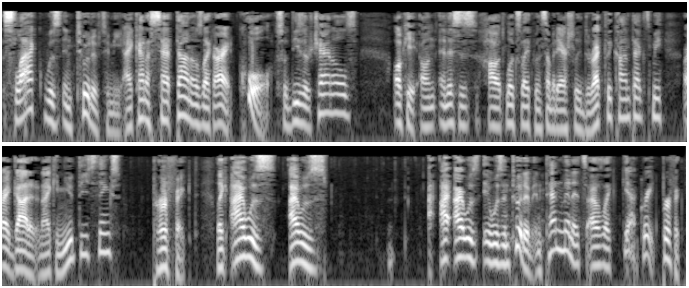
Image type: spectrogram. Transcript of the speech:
Slack was intuitive to me. I kind of sat down. I was like, all right, cool. So these are channels. Okay, on, and this is how it looks like when somebody actually directly contacts me. All right, got it. And I can mute these things. Perfect. Like I was, I was, I, I was, it was intuitive. In 10 minutes, I was like, yeah, great, perfect.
